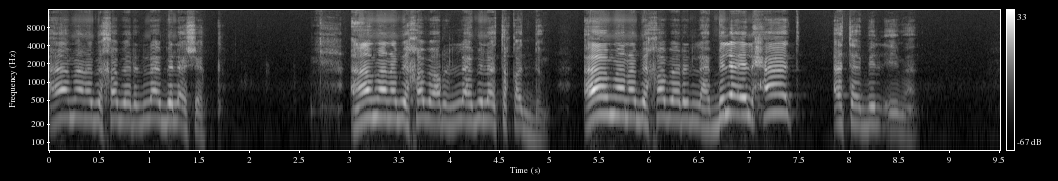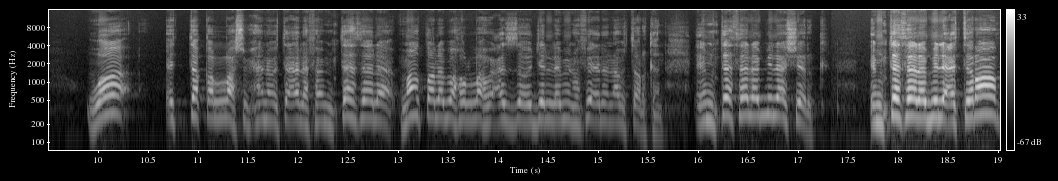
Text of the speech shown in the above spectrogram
آمن بخبر الله بلا شك. آمن بخبر الله بلا تقدم. آمن بخبر الله بلا إلحاد أتى بالإيمان. و اتقى الله سبحانه وتعالى فامتثل ما طلبه الله عز وجل منه فعلا أو تركا. امتثل بلا شرك امتثل بلا اعتراض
